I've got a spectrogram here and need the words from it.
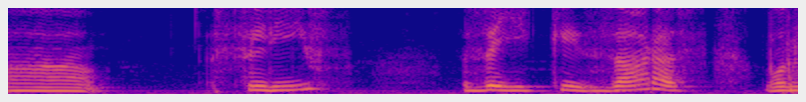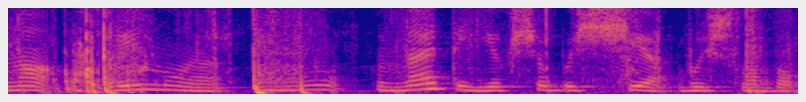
е, слів, за які зараз вона отримує. Ну, знаєте, якщо б ще вийшла б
